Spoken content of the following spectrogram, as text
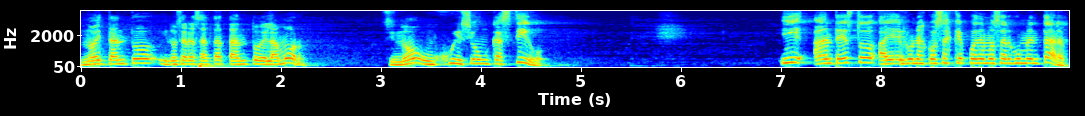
No hay tanto y no se resalta tanto el amor, sino un juicio, un castigo. Y ante esto hay algunas cosas que podemos argumentar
